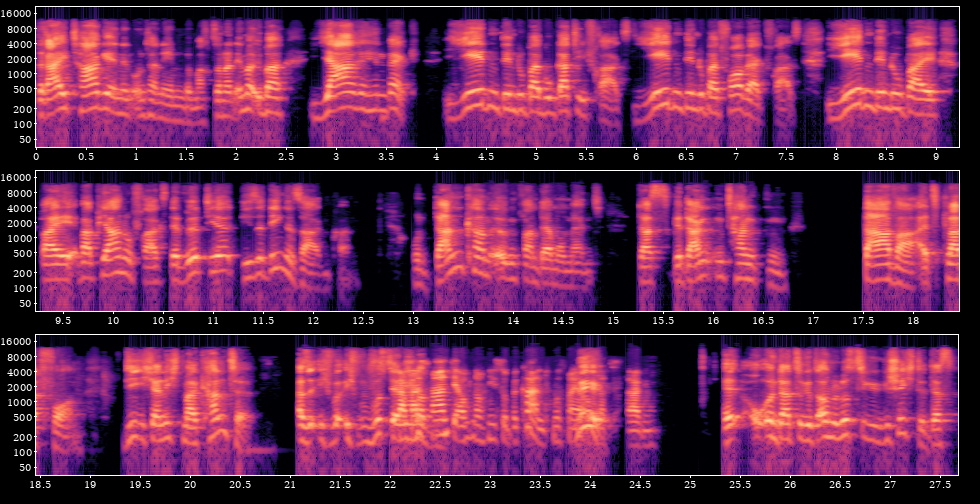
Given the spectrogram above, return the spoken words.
drei Tage in den Unternehmen gemacht, sondern immer über Jahre hinweg jeden, den du bei Bugatti fragst, jeden, den du bei Vorwerk fragst, jeden, den du bei, bei Vapiano fragst, der wird dir diese Dinge sagen können. Und dann kam irgendwann der Moment, dass Gedankentanken da war als Plattform, die ich ja nicht mal kannte. Also ich, ich wusste ja Damals nicht mal, waren sie auch noch nicht so bekannt, muss man ja nee. auch dazu sagen. Äh, und dazu gibt es auch eine lustige Geschichte, dass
